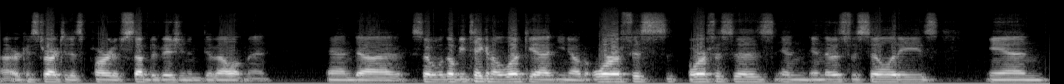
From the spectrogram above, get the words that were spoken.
uh, are constructed as part of subdivision and development. And uh, so they'll be taking a look at, you know, the orifice, orifices in, in those facilities and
